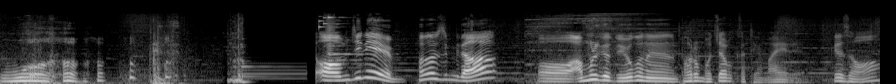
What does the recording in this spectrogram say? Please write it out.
우와. 어, 엄지님 반갑습니다. 어, 아무래도 요거는 바로 못 잡을 것 같아요, 마에를. 그래서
